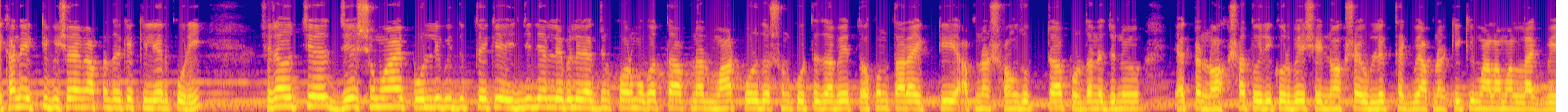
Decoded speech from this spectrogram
এখানে একটি বিষয় আমি আপনাদেরকে ক্লিয়ার করি। সেটা হচ্ছে যে সময় পল্লী বিদ্যুৎ থেকে ইঞ্জিনিয়ার লেভেলের একজন কর্মকর্তা আপনার মাঠ পরিদর্শন করতে যাবে, তখন তারা একটি আপনার সংযোগটা প্রদানের জন্য একটা নকশা তৈরি করবে। সেই নকশায় উল্লেখ থাকবে আপনার কী কী মালামাল লাগবে,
